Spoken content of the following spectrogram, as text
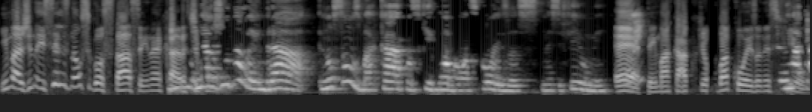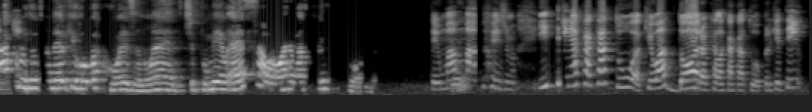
Imagina, e se eles não se gostassem, né, cara? Me tipo... ajuda a lembrar, não são os macacos que roubam as coisas nesse filme? É, Oi? tem macaco que rouba coisa nesse tem filme. Tem macaco no Rio de Janeiro que rouba coisa, não é? Tipo, meu, essa hora eu acho que foda. Tem uma é. máfia de. E tem a cacatua, que eu adoro aquela cacatua, porque tem,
